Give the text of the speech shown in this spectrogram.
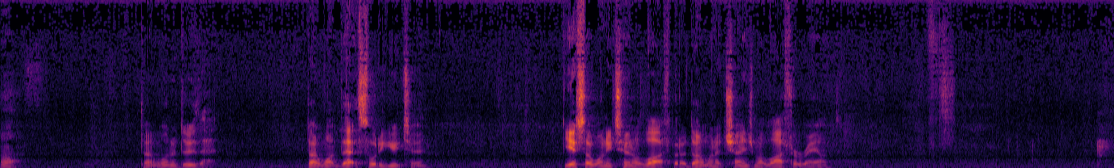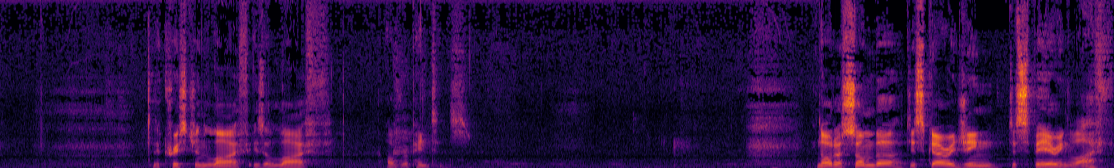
Oh, don't want to do that. Don't want that sort of U turn. Yes, I want eternal life, but I don't want to change my life around. The Christian life is a life of repentance. Not a somber, discouraging, despairing life,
